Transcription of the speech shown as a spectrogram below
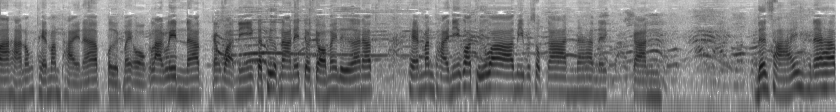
มาหาน้องแทนมันไผ่นะครับเปิดไม่ออกลากเล่นนะครับจังหวะนี้กระทืบหน้าเน็ตจ่อๆไม่เหลือนะครับแทนมันไผ่นี้ก็ถือว่ามีประสบการณ์นะครับในการเดินสายนะครับ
